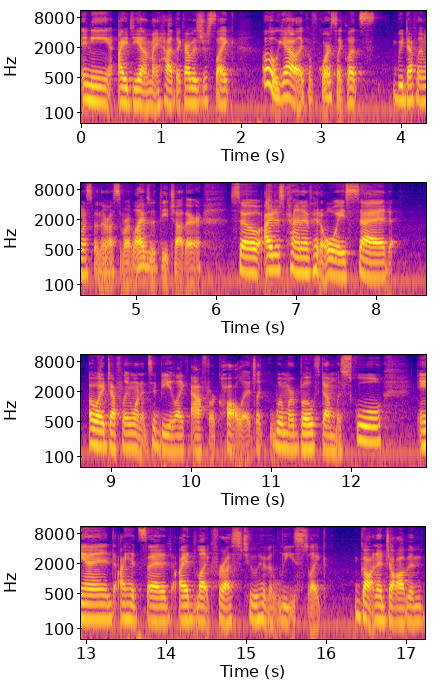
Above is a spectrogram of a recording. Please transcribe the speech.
any idea in my head. Like I was just like, oh yeah, like of course, like let's we definitely want to spend the rest of our lives with each other. So I just kind of had always said, oh, I definitely want it to be like after college, like when we're both done with school and I had said I'd like for us to have at least like gotten a job and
